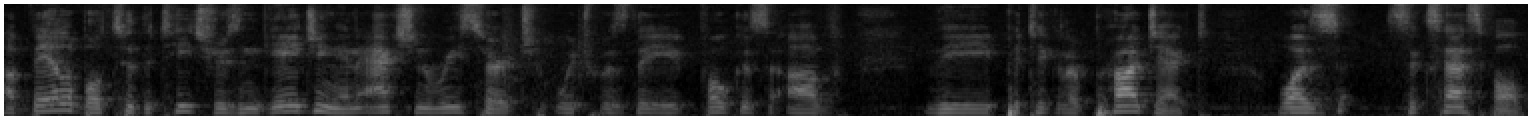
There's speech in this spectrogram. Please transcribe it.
available to the teachers engaging in action research, which was the focus of the particular project, was successful.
